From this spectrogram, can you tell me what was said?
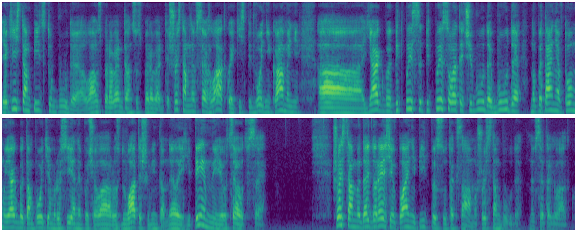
Якийсь там підступ буде, лагус перевернути, ансус перевернути. Щось там не все гладко, якісь підводні камені. А, як би підпис, підписувати чи буде, буде. Ну питання в тому, як би там потім Росія не почала роздувати, що він там нелегітимний, і оце от все. Щось там, дай до речі, в плані підпису так само, щось там буде, не все так гладко.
